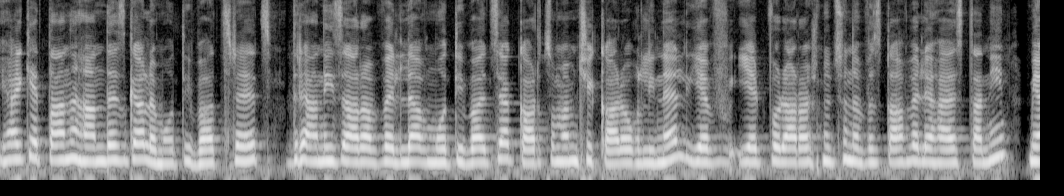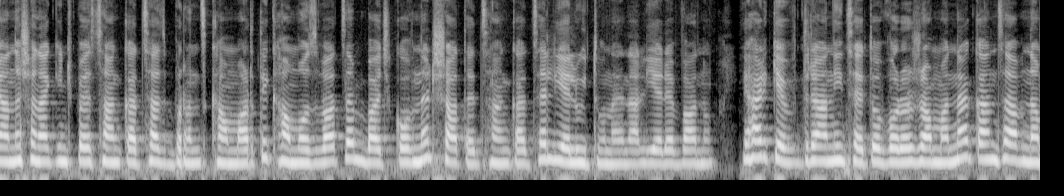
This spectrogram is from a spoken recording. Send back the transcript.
Իհարկե տանը հանդես գալը մոտիվացրեց։ Դրանից առավել լավ մոտիվացիա կարծում եմ չի կարող լինել եւ երբ որ առաջնությունը վստահվել է Հայաստանին, միանշանակ ինչպես ցանկացած բռնցքամարտիկ համոզված եմ Բաչկովն էլ շատ է ցանկացել ելույթ ունենալ Երևանում։ Իհարկե դրանից հետո որոշ ժամանակ անցավ նա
